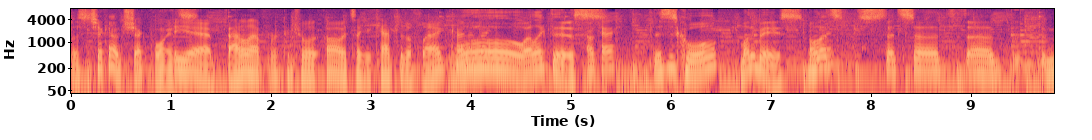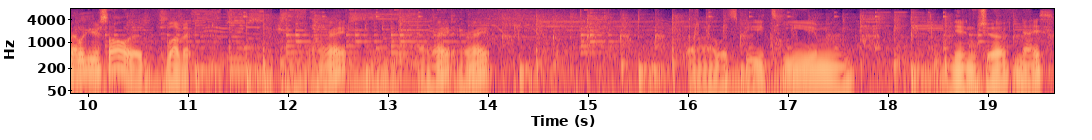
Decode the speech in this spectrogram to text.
Let's check out checkpoints. yeah, battle app for control. Oh, it's like a capture the flag kind of Whoa, I like this. Okay. This is cool. Mother base. Oh, that's that's uh, uh the Metal Gear Solid. Love it. All right. All right. All right. Uh, let's be team ninja, Nice.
